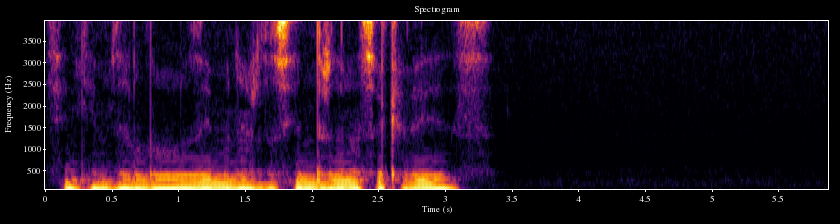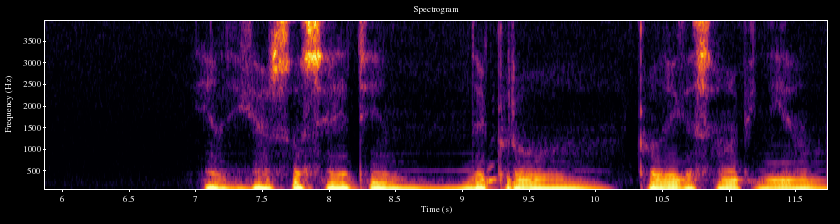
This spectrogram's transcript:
Sentimos a luz emanar do centro da nossa cabeça a ligar-se ao sétimo da coroa com a ligação à pineal.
